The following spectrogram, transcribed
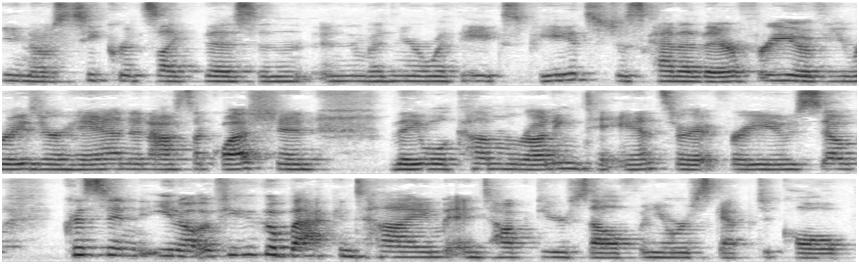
you know secrets like this and, and when you're with exp it's just kind of there for you. If you raise your hand and ask a question they will come running to answer it for you. So kristen you know if you could go back in time and talk to yourself when you were skeptical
